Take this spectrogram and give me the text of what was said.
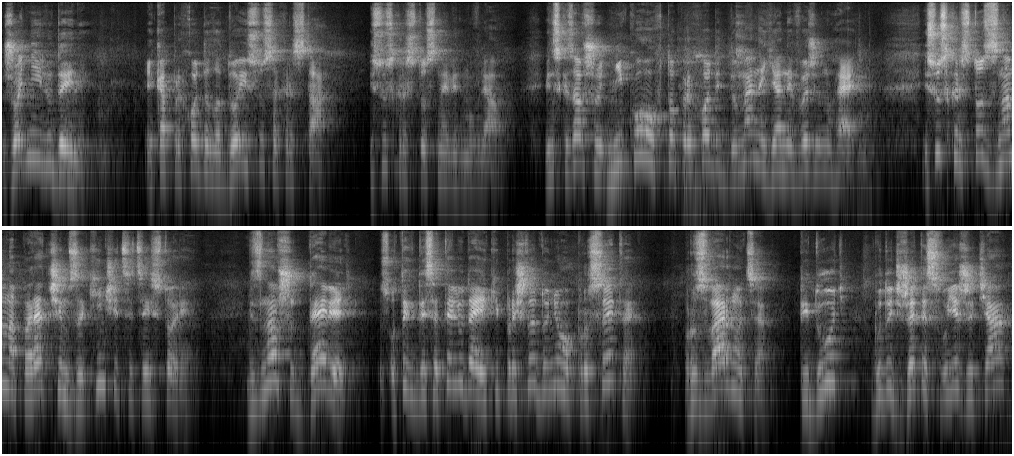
Жодній людині, яка приходила до Ісуса Христа, Ісус Христос не відмовляв. Він сказав, що нікого, хто приходить до мене, я не вижену геть. Ісус Христос знав наперед, чим закінчиться ця історія. Він знав, що дев'ять з отих десяти людей, які прийшли до нього просити, розвернуться, підуть, будуть жити своє життя,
